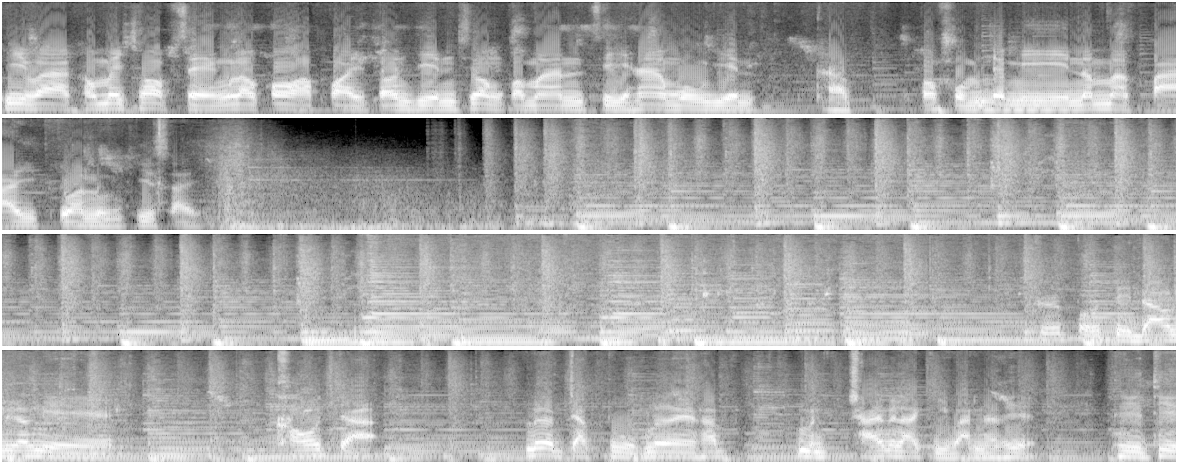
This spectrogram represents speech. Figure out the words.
ที่ว่าเขาไม่ชอบแสงเราก็ปล่อยตอนเย็นช่วงประมาณ4ี่ห้าโมงเย็นครับ เพราะผมจะมีน้ำหมักปลาอีกตัวหนึ่งที่ใส่ คือปกติดาวเรืองนี่เขาจะเริ่มจากปลูกเลยครับ มันใช้เวลากี่วันนะพี่ที่ที่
